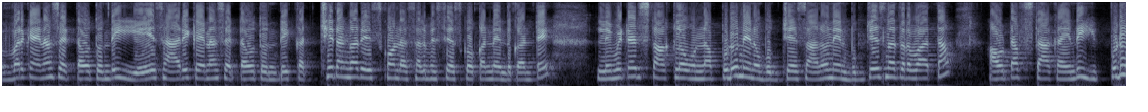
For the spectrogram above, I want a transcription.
ఎవరికైనా సెట్ అవుతుంది. ఏ శారీకైనా సెట్ అవుతుంది. ఖచ్చితంగా తీసుకోండి. అసలు మిస్ చేసుకోకండి. ఎందుకంటే లిమిటెడ్ స్టాక్లో ఉన్నప్పుడు నేను బుక్ చేశాను. నేను బుక్ చేసిన తర్వాత అవుట్ ఆఫ్ స్టాక్ అయింది. ఇప్పుడు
